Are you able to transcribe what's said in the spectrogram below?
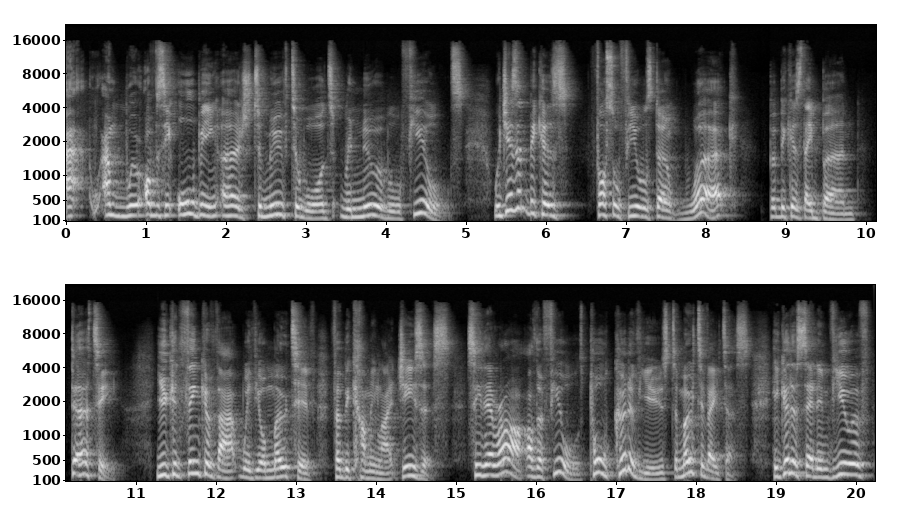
uh, and we're obviously all being urged to move towards renewable fuels, which isn't because fossil fuels don't work, but because they burn dirty. You could think of that with your motive for becoming like Jesus. See, there are other fuels Paul could have used to motivate us. He could have said, in view of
